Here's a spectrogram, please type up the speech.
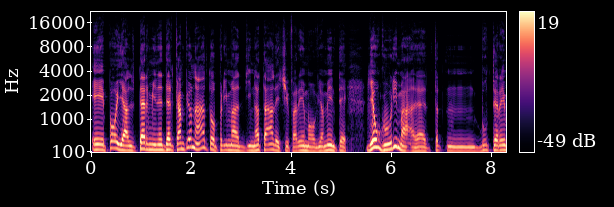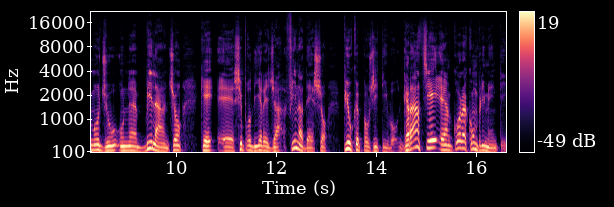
e poi al termine del campionato, prima di Natale, ci faremo ovviamente gli auguri, ma eh, t- mh, mm, butteremo giù un bilancio che eh, si può dire già fino adesso più che positivo. Grazie e ancora complimenti.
